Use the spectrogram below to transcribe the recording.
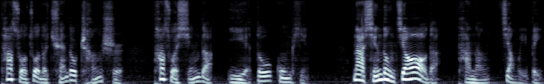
他所做的全都诚实，他所行的也都公平。那行动骄傲的。”他能降为卑。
